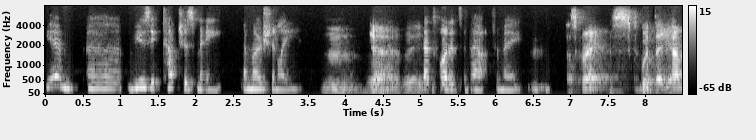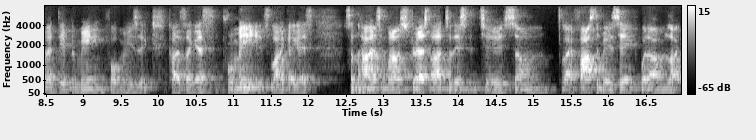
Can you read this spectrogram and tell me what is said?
yeah, uh, music touches me emotionally. Mm, yeah, really. That's what it's about for me. Mm. That's great. It's good that you have a deeper meaning for music because I guess for me, it's like, I guess, sometimes when I'm stressed, I like to listen to some like faster music. When I'm like,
